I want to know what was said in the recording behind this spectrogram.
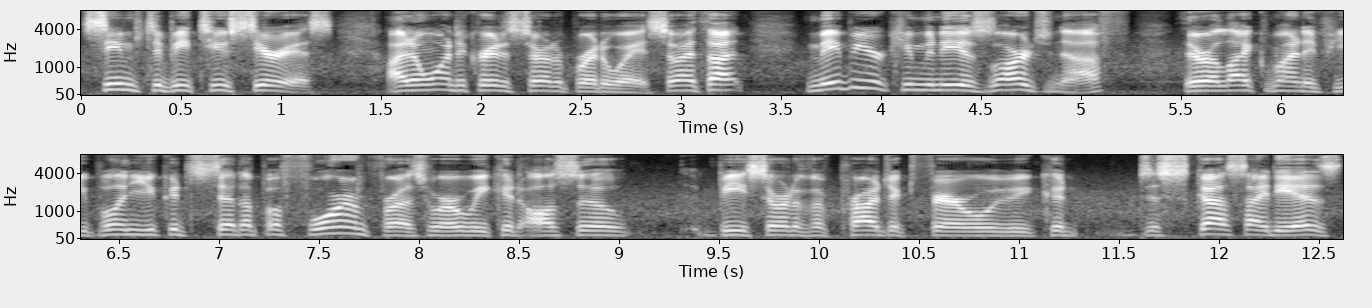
seems to be too serious. I don't want to create a startup right away. So I thought maybe your community is large enough, there are like-minded people, and you could set up a forum for us where we could also be sort of a project fair where we could discuss ideas,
